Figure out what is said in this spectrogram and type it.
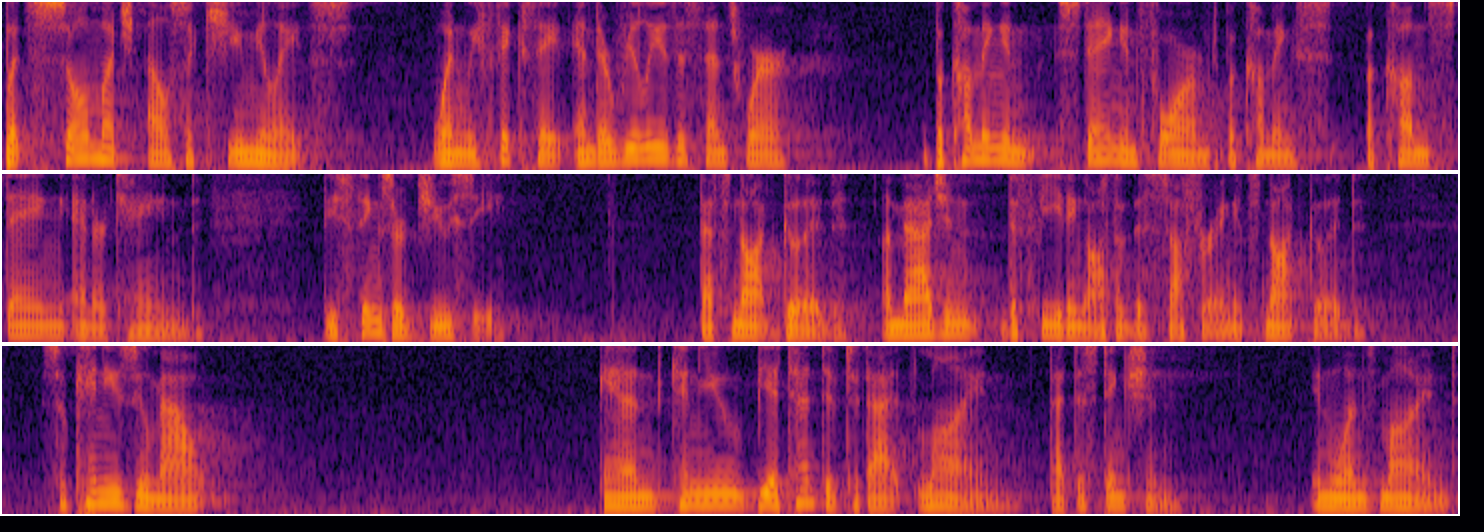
But so much else accumulates when we fixate. And there really is a sense where becoming and staying informed becoming, becomes staying entertained. These things are juicy. That's not good. Imagine the feeding off of this suffering. It's not good. So, can you zoom out? And can you be attentive to that line, that distinction in one's mind?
